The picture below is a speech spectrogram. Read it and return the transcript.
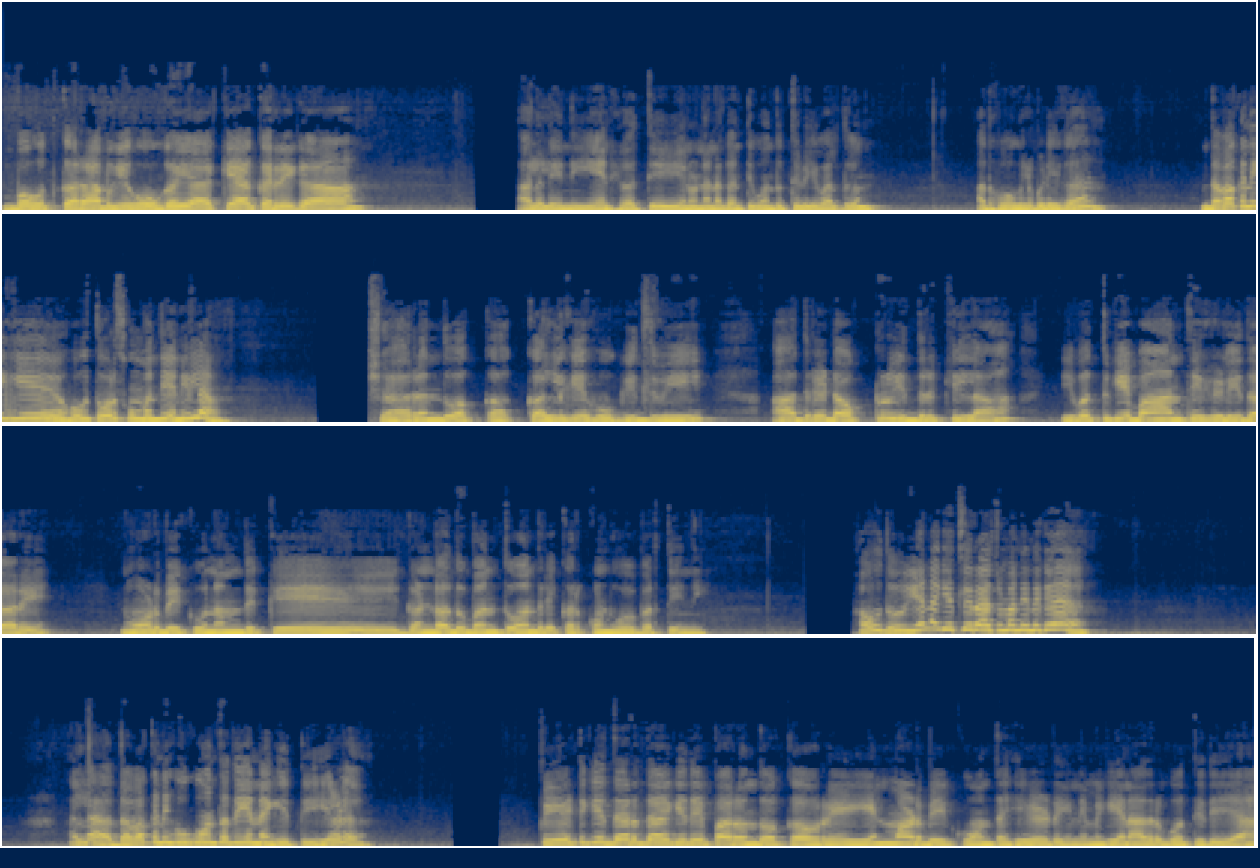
ಬಹುತ್ ಖರಾಬ್ಗೆ ಹೋಗಯ್ಯ, ಕ್ಯಾ ಕರೆಗ? ಅಲ್ಲಲೇ ನೀ ಏನು ಹೇಳ್ತಿ ಏನೋ ನನಗಂತೂ ಒಂದು ತಿಳಿವಲ್ದು. ಅದು ಹೋಗ್ಲಿ ಈಗ. ದವಾಖಾನೆಗೆ ಹೋಗಿ ತೋರಿಸ್ಕೊಂಡ್ ಬಂದಿ ಏನಿಲ್ಲ? ಶರಂದು ಅಕ್ಕ, ಕಲ್ಲಿಗೆ ಹೋಗಿದ್ವಿ. ಆದರೆ ಡಾಕ್ಟ್ರು ಇದ್ರಕ್ಕಿಲ್ಲ ಇವತ್ತಿಗೆ ಬಾ ಅಂತ ಹೇಳಿದ್ದಾರೆ ನೋಡಬೇಕು, ನಮ್ದಕ್ಕೆ ಗಂಡದು ಬಂತು ಅಂದರೆ ಕರ್ಕೊಂಡು ಹೋಗಿ ಬರ್ತೀನಿ. ಹೌದು, ಏನಾಗೈತಿ ರಾಜಮ್ಮ ನಿನಗೆ? ಅಲ್ಲ, ದವಾಖಾನಿಗೆ ಹೋಗುವಂಥದ್ದು ಏನಾಗೈತಿ? ಹೇಳು. ಪೇಟಿಗೆ ದರ್ದಾಗಿದೆ ಪಾರಂದು ಅಕ್ಕ ಅವರೇ. ಏನು ಮಾಡಬೇಕು ಅಂತ ಹೇಳಿ, ನಿಮಗೇನಾದರೂ ಗೊತ್ತಿದೆಯಾ?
